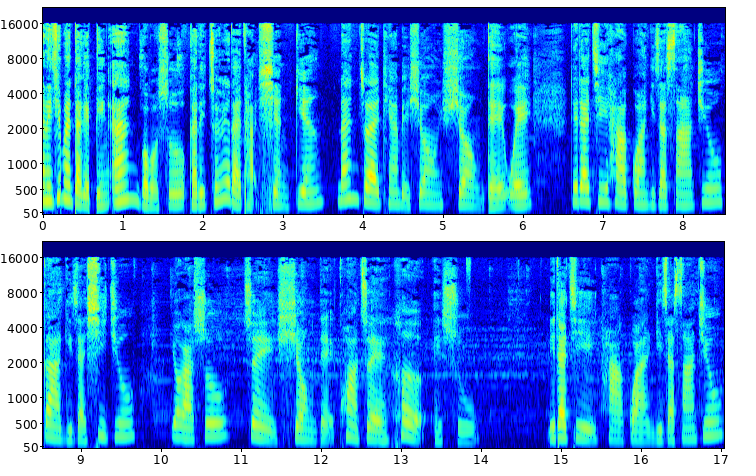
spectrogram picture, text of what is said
兄弟姐妹，大家平安。我无事，家己做伙来读圣经。咱做来听默想上帝话。历代志下卷二十三章甲二十四章，约阿苏做上帝看做好的事。历代志下卷二十三章，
